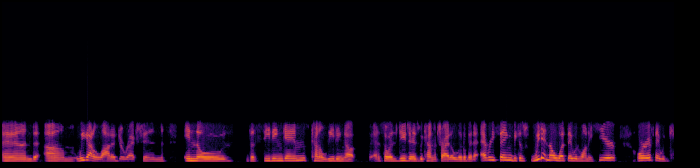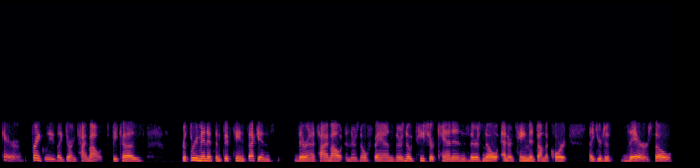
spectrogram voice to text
And um, we got a lot of direction in those the seeding games kind of leading up. So as DJs, we kind of tried a little bit of everything because we didn't know what they would want to hear or if they would care, frankly, like during timeouts, because for three minutes and 15 seconds, they're in a timeout and there's no fans, there's no t shirt cannons, there's no entertainment on the court. Like you're just there. So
